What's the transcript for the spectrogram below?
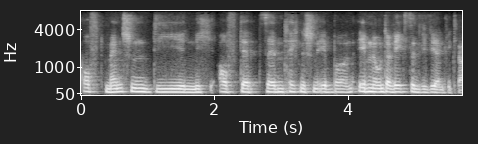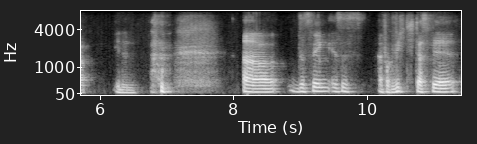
oft Menschen, die nicht auf derselben technischen Ebene unterwegs sind wie wir EntwicklerInnen. äh, deswegen ist es einfach wichtig, dass wir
